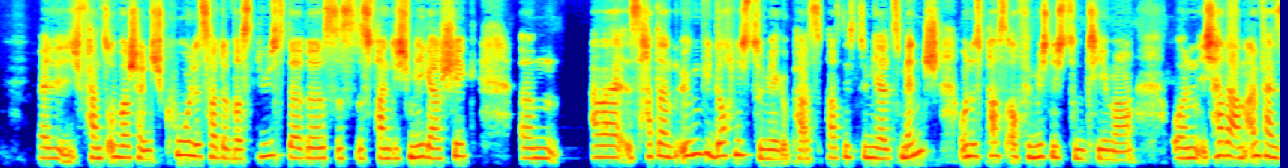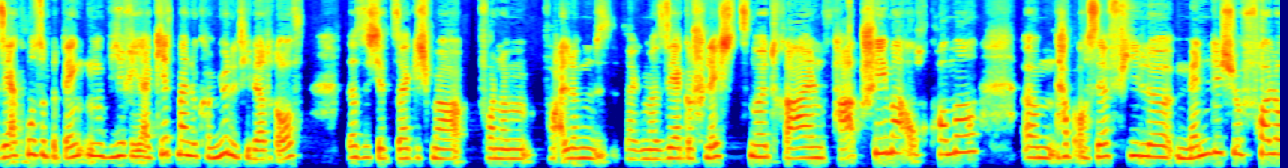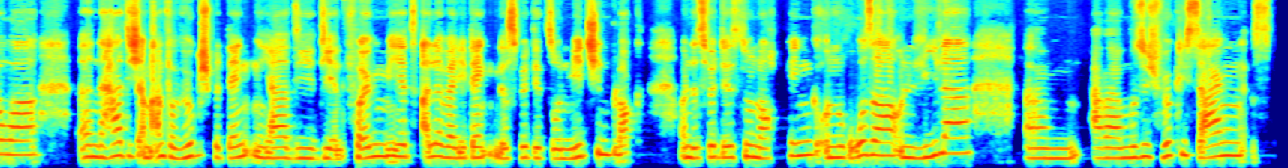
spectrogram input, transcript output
weil ich fand es unwahrscheinlich cool, es hatte was Düsteres, das, das fand ich mega schick. Ähm, aber es hat dann irgendwie doch nicht zu mir gepasst. Passt nicht zu mir als Mensch und es passt auch für mich nicht zum Thema. Und ich hatte am Anfang sehr große Bedenken, wie reagiert meine Community darauf? Dass ich jetzt, sage ich mal, von einem vor allem, sage ich mal, sehr geschlechtsneutralen Farbschema auch komme. Ähm, habe auch sehr viele männliche Follower. Äh, da hatte ich am Anfang wirklich Bedenken, ja, die, die entfolgen mir jetzt alle, weil die denken, das wird jetzt so ein Mädchenblock und es wird jetzt nur noch pink und rosa und lila. Ähm, aber muss ich wirklich sagen, es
